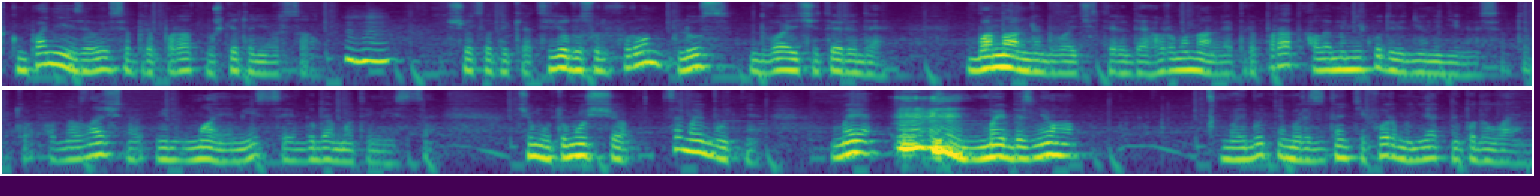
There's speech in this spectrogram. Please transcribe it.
в компанії з'явився препарат Мушкет Універсал. Мгм. Що це таке? Це йодосульфурон плюс 2,4D. Банальне 2,4D, гормональний препарат, але ми нікуди від нього не дінемося. Тобто, однозначно він має місце і буде мати місце. Чому? Тому що це майбутнє. Ми, ми без нього в майбутньому резистентні форми ніяк не подолаємо.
